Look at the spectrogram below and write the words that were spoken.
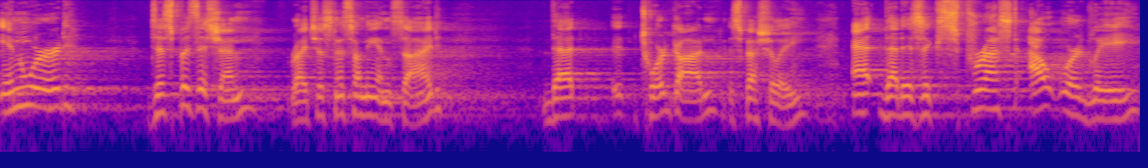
inward disposition, righteousness on the inside, that toward God especially, at, that is expressed outwardly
